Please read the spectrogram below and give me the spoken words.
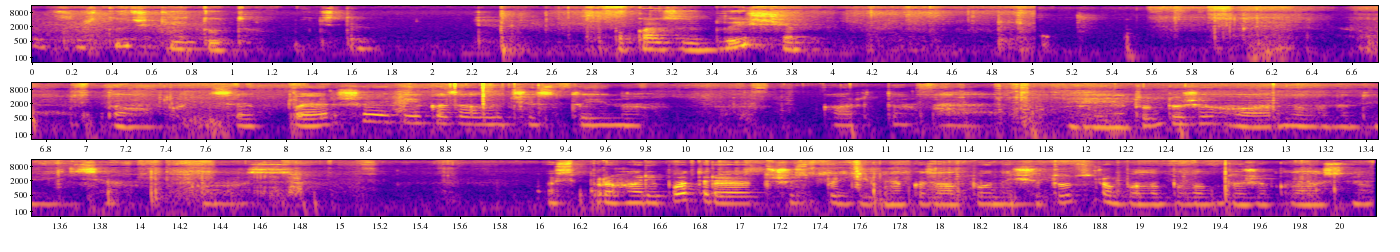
Ці штучки і тут. Бачите? Показую ближче. Так, це перша, як я казала, частина. Карта. Блін, тут дуже гарно вона, дивіться. Клас. Ось про Гаррі Поттера я щось подібне казала, бо вони ще тут зробили, було б дуже класно.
